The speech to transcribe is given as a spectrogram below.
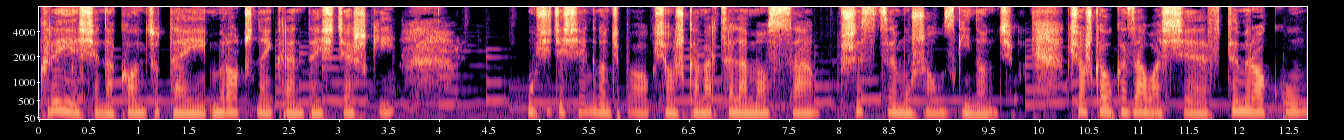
kryje się na końcu tej mrocznej, krętej ścieżki, musicie sięgnąć po książkę Marcela Mossa Wszyscy muszą zginąć. Książka ukazała się w tym roku,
